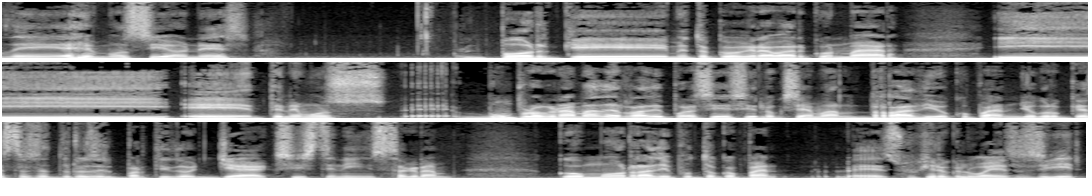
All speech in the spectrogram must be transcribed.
de emociones porque me tocó grabar con Mar y eh, tenemos eh, un programa de radio, por así decirlo, que se llama Radio Copán. Yo creo que a estas alturas del partido ya existe en Instagram como radio.copan. Eh, sugiero que lo vayas a seguir.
